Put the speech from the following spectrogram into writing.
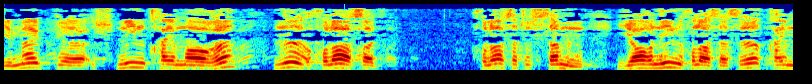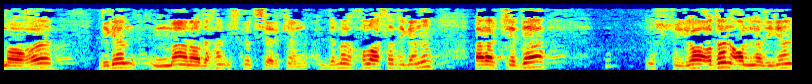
demak e, sutning qaymog'ini xulosa xulosatu samn yog'ning xulosasi qaymog'i degan ma'noda ham ishlatishar ekan. Demak xulosa degani arabchada yog'dan olinadigan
